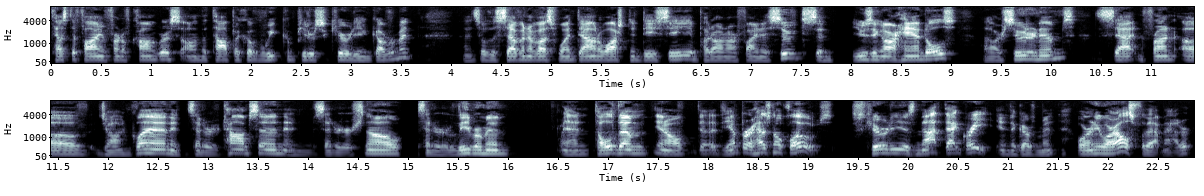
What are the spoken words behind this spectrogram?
testify in front of Congress on the topic of weak computer security in government. And so the seven of us went down to Washington, D.C., and put on our finest suits and using our handles, our pseudonyms, sat in front of John Glenn and Senator Thompson and Senator Snowe, Senator Lieberman, and told them, you know, the, the emperor has no clothes. Security is not that great in the government or anywhere else for that matter.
